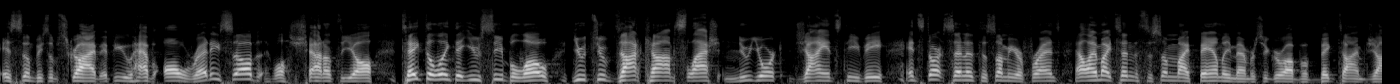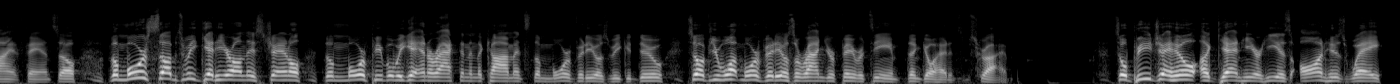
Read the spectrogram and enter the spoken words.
is simply subscribe. If you have already subbed, well, shout out to y'all. Take the link that you see below, youtube.com slash New York Giants TV, and start sending it to some of your friends. Hell, I might send this to some of my family members who grew up a big-time Giant fan. So the more subs we get here on this channel, the more people we get interacting in the comments, the more videos we could do. So if you want more videos around your favorite team, then go ahead and subscribe. So BJ Hill again here, he is on his way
